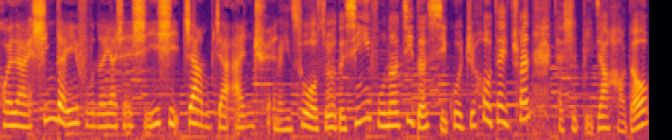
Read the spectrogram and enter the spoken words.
回来新的衣服呢，要先洗一洗，这样比较安全。没错，所有的新衣服呢，记得洗过之后再穿才是比较好的哦。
